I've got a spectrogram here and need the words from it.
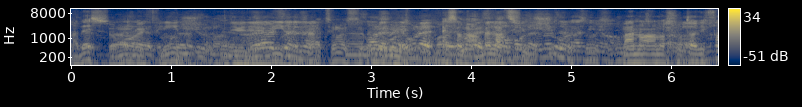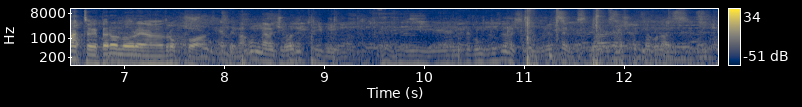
Adesso mo è finita, devi vedere prima. L'azione è stata una bella azione. Ma hanno, hanno sfruttato il fatto che però loro erano troppo alti. Eh ma comunque hanno giocato tutti di prima. E la conclusione è stata un'azione spettacolare secondo me.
